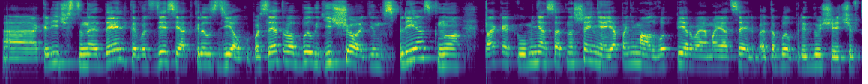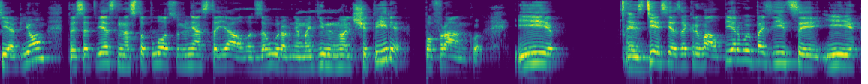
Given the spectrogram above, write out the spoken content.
количественная дельты, вот здесь я открыл сделку. После этого был еще один всплеск, но так как у меня соотношение, я понимал, вот первая моя цель, это был предыдущий HFT объем, то есть, соответственно, стоп-лосс у меня стоял вот за уровнем 1.04 по франку. И Здесь я закрывал первую позицию и,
